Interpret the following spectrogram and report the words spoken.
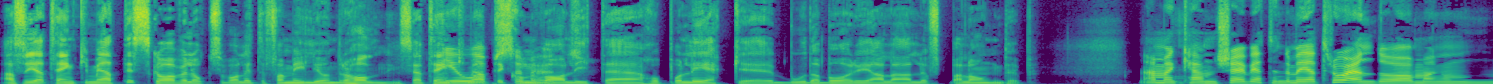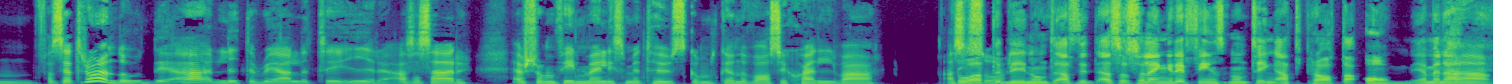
Alltså jag tänker mig att det ska väl också vara lite familjeunderhållning. Så jag tänker Jo, mig att det kommer absolut. vara lite hopp och lek, eh, Bodaborg alla luftballong typ. Ja, men kanske, jag vet inte. Men jag tror ändå man, fast jag tror ändå det är lite reality i det. Alltså så här, eftersom de filmar liksom ett hus, de ska ändå vara sig själva. Alltså och så. att det blir någonting, alltså, alltså så länge det finns någonting att prata om. Jag menar, ja,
